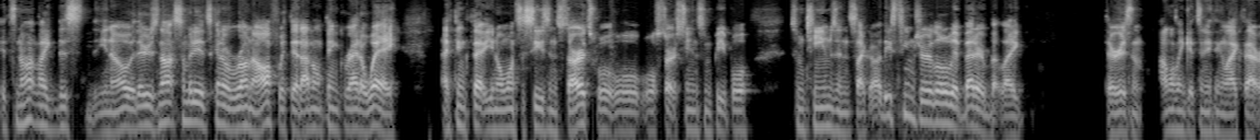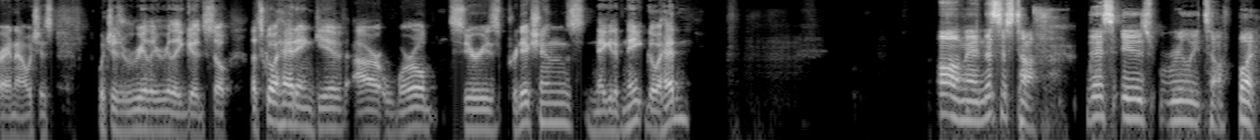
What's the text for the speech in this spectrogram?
it's not like this. You know, there's not somebody that's going to run off with it. I don't think right away. I think that you know once the season starts, we'll we'll, we'll start seeing some people, some teams, and it's like, oh, these teams are a little bit better. But like there isn't i don't think it's anything like that right now which is which is really really good so let's go ahead and give our world series predictions negative nate go ahead Oh man, this is tough. This is really tough. But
